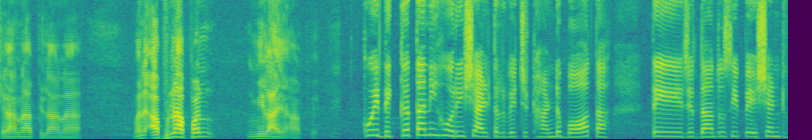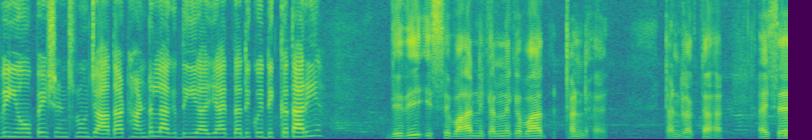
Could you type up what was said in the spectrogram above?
खिलाना पिलाना मैंने अपनापन मिला यहाँ पे ਕੋਈ ਦਿੱਕਤ ਤਾਂ ਨਹੀਂ ਹੋ ਰਹੀ ਸ਼ੈਲਟਰ ਵਿੱਚ ਠੰਡ ਬਹੁਤ ਆ ਤੇ ਜਿੱਦਾਂ ਤੁਸੀਂ ਪੇਸ਼ੈਂਟ ਵੀ ਹੋ ਪੇਸ਼ੈਂਟਸ ਨੂੰ ਜ਼ਿਆਦਾ ਠੰਡ ਲੱਗਦੀ ਆ ਜਾਂ ਇਦਾਂ ਦੀ ਕੋਈ ਦਿੱਕਤ ਆ ਰਹੀ ਹੈ दीदी इससे बाहर निकलने के बाद ठंड है ठंड लगता है ऐसे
